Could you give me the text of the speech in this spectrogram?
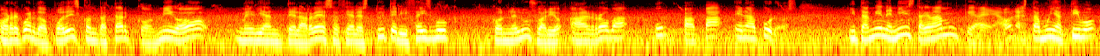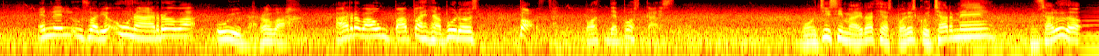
Os recuerdo, podéis contactar conmigo mediante las redes sociales Twitter y Facebook con el usuario arroba un papá en apuros. Y también en Instagram, que ahora está muy activo, en el usuario una arroba, una arroba, arroba un papá en apuros pod de podcast. Muchísimas gracias por escucharme. Un saludo.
